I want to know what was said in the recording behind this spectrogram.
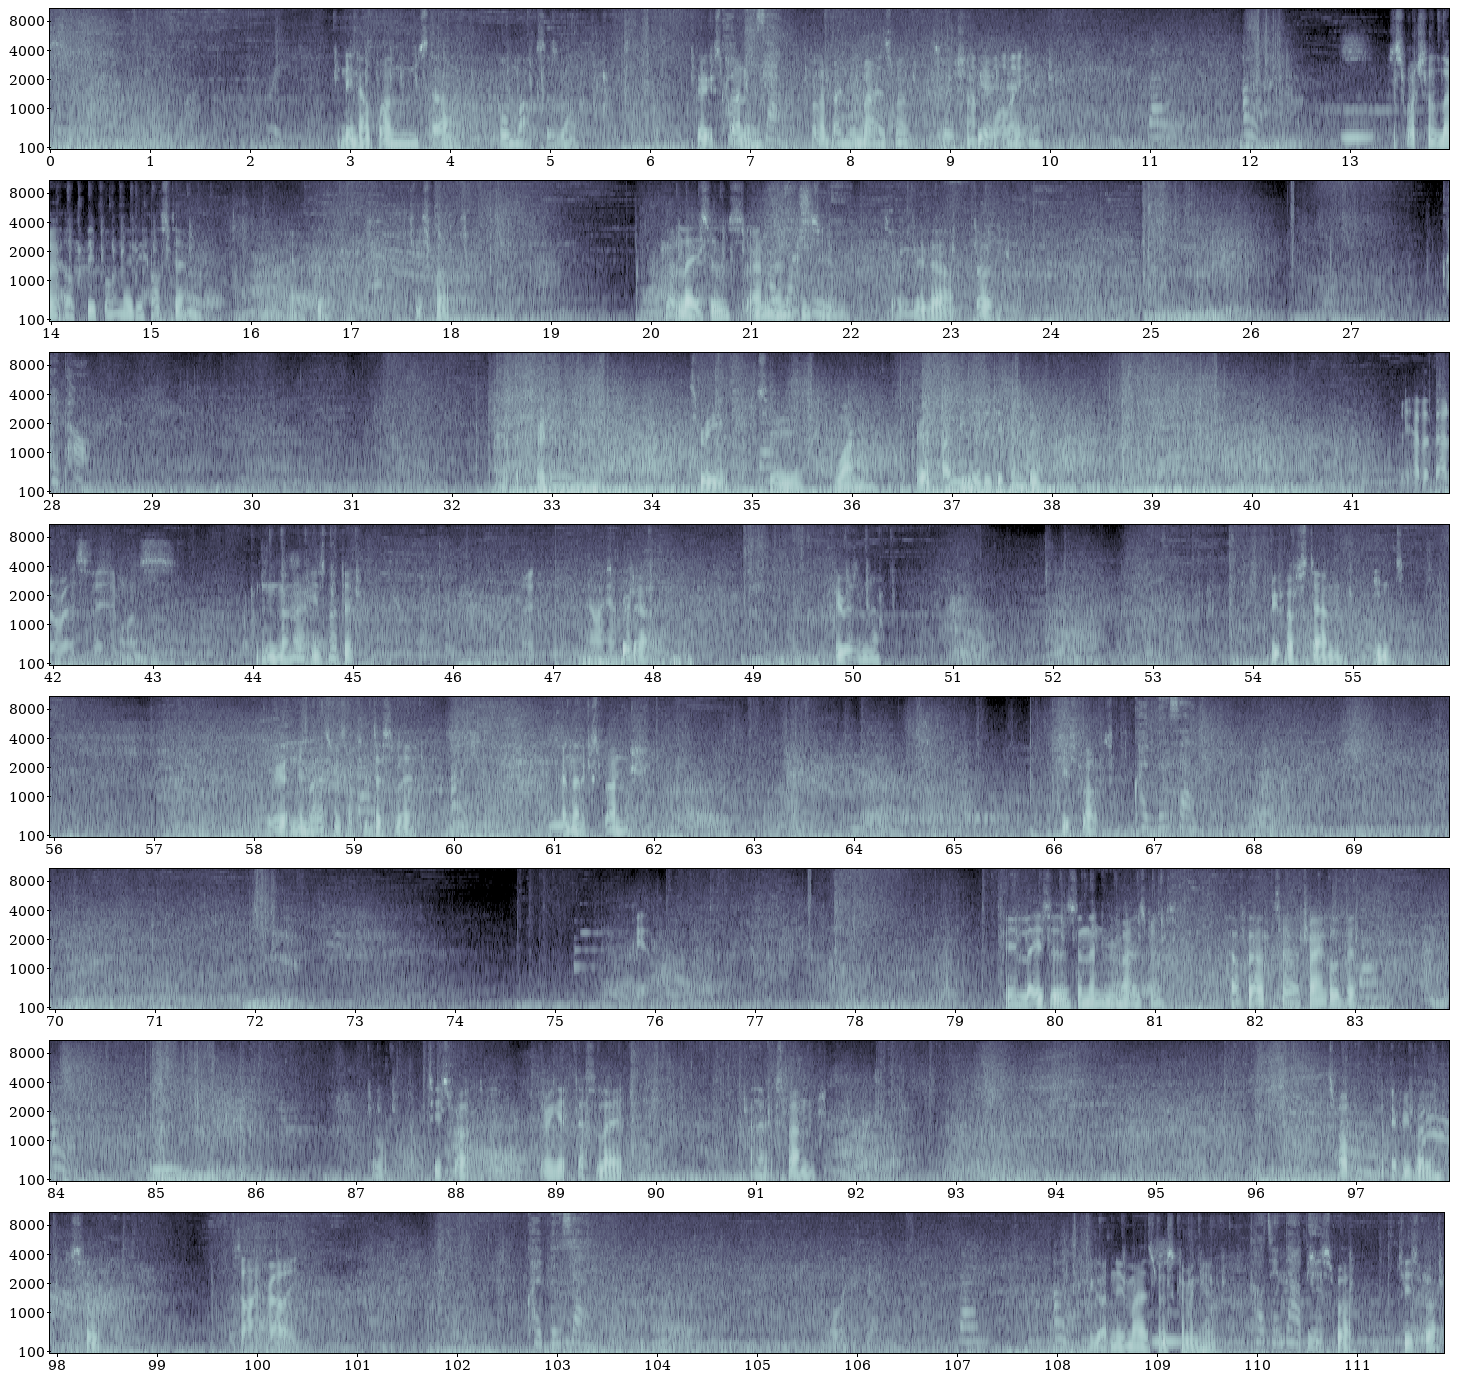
Need help on Star? All marks as well. Good expunge, followed by new as well, so it should I'm be oh, okay here. Just watch the low health people and maybe Healthstone. Yeah, cool. Two spots. Got lasers and then consume. So move out, dodge. Quick three, two, one. Spread. I think need a dip in B. We have a battle res for him. What's... No, no, he's not dead. Uh, No, I am. Spread out. Heroism now. Rebuff stem, int. So we got new miasmas have to desolate. And then expunge. T spots. 快分散， yeah. Okay, lasers and then pneumosmas. Help out uh, triangle a bit. Cool. T spot. Then we get desolate. And then expunge. Top everybody. So Resign rally. 快分散， Walling again. 三、二、 we got new miasmas coming out. 靠近大 T 饼， spot. T spot.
